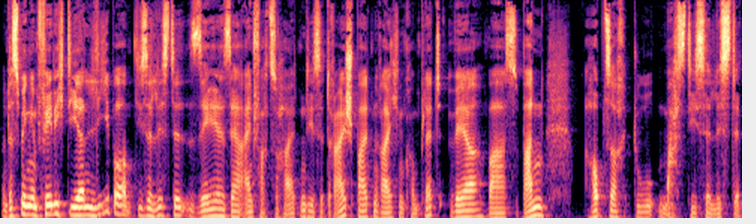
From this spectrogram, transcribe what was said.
Und deswegen empfehle ich dir lieber, diese Liste sehr, sehr einfach zu halten. Diese drei Spalten reichen komplett. Wer, was, wann. Hauptsache, du machst diese Liste.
